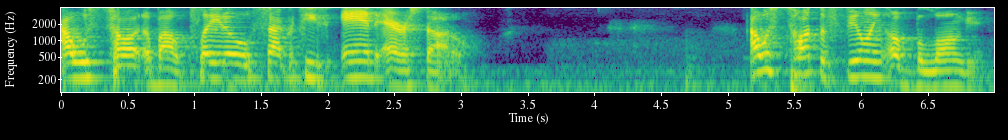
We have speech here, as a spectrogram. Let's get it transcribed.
I was taught about Plato, Socrates, and Aristotle. I was taught the feeling of belonging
